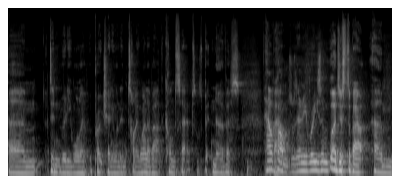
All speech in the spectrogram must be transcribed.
Um, didn't really want to approach anyone in Taiwan about the concept. I was a bit nervous. How About- comes? Was there any reason? Well, just about um,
